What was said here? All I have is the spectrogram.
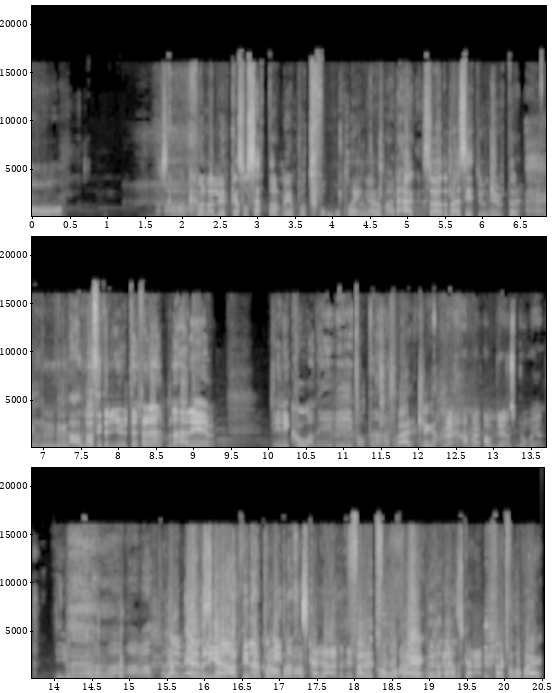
Åh. Ska man kunna lyckas och sätta dem ner på två poäng i de här? Det här Söderberg sitter ju och njuter. Alla sitter och njuter, för den, men det här är, det är en ikon i, i Tottenham. Alltså. Verkligen. Men han var ju aldrig ens bra egentligen. Jo, han, var, han, var allt, han Jag älskar att vi kan kom in. prata om hans Alltså. karriär när vi inte För två poäng. För två poäng.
